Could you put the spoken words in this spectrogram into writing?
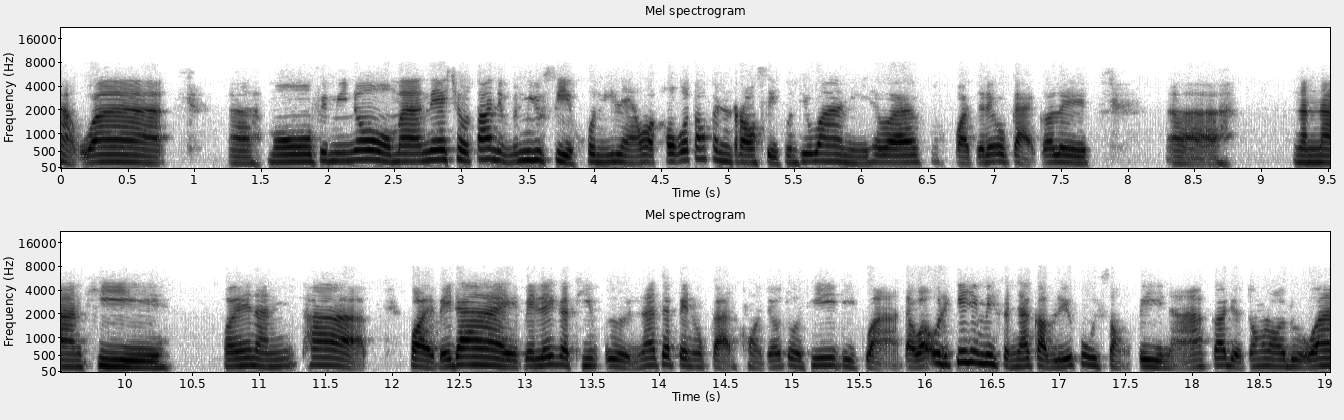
หากว่า โมฟิมิโนมาเนเชลตันเนี่ยมันมีอยู่สี่คนนี้แล้วอะเขาก็ต้องเป็นรองสี่คนที่ว่านี้ใช่ไหมกว่าจะได้โอกาสก็เลยนานๆที เพราะฉะนั้นถ้าปล่อยไปได้ไปเล่นกับทีมอื่น น่าจะเป็นโอกาสของเจ้าตัวที่ดีกว่า แต่ว่าโอริกี้ยังมีสัญญากับลิเวอร์พูลสองปีนะ ก็เดี๋ยวต้องรอดูว่า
